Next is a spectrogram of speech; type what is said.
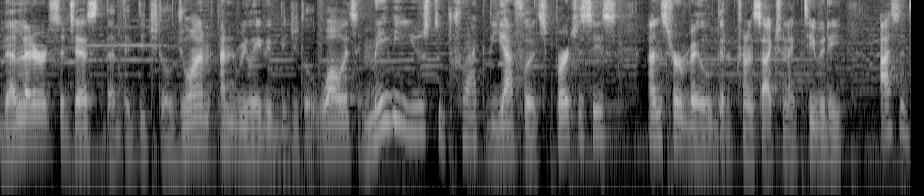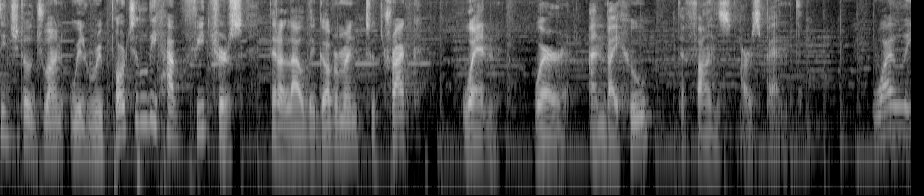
The letter suggests that the digital yuan and related digital wallets may be used to track the athletes' purchases and surveil their transaction activity, as the digital yuan will reportedly have features that allow the government to track when, where, and by who the funds are spent. While the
